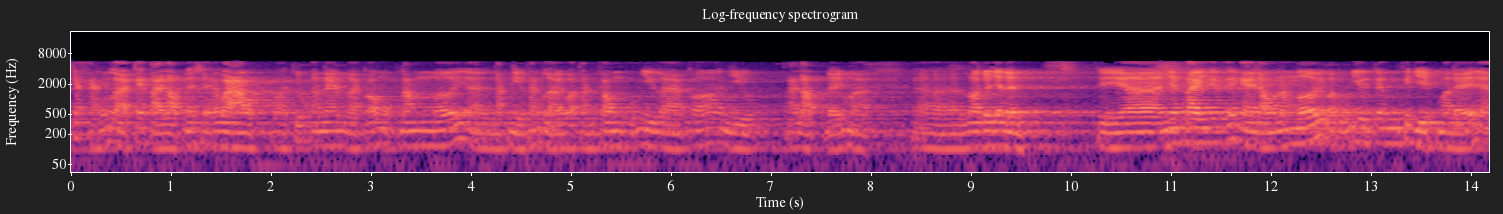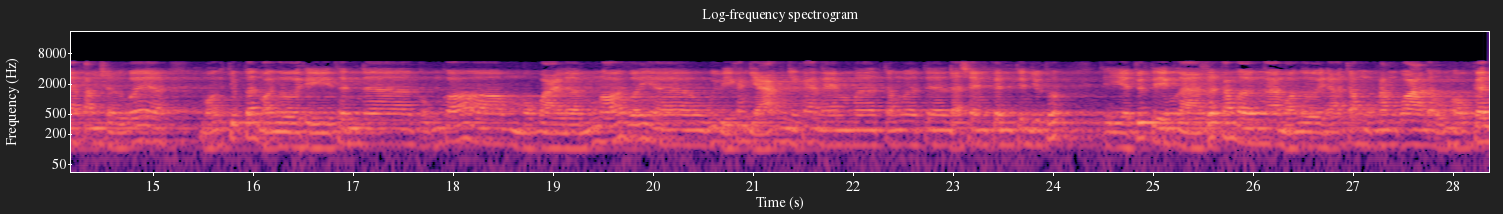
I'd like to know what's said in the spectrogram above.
chắc hẳn là cái tài lộc nó sẽ vào. Và chúc anh em là có một năm mới đạt nhiều thắng lợi và thành công, cũng như là có nhiều tài lộc để mà lo cho gia đình. Thì nhân đây, nhân cái ngày đầu năm mới và cũng như trên cái dịp mà để tâm sự với mỗi mọi chúc tết mọi người thì thinh ờ, cũng có ờ, một vài lời muốn nói với ờ, quý vị khán giả cũng như các anh em trong đã xem kênh trên youtube. Thì trước tiên là rất cảm ơn mọi người đã trong một năm qua đã ủng hộ kênh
